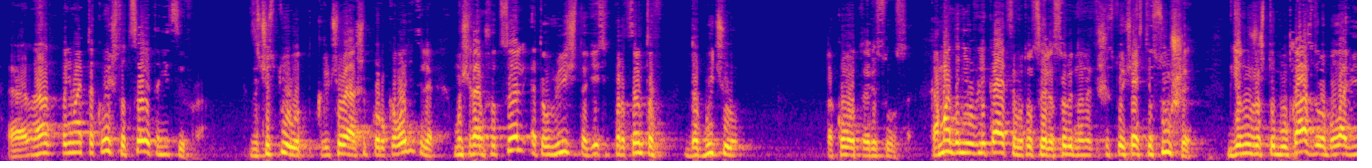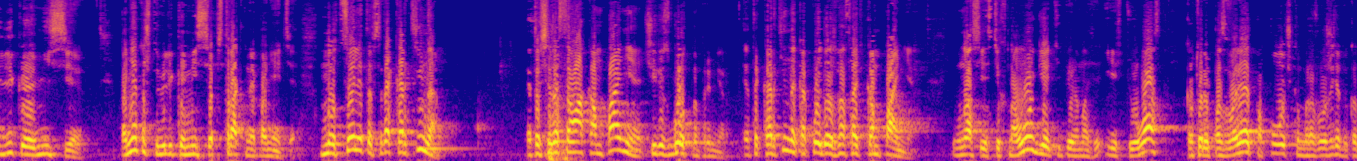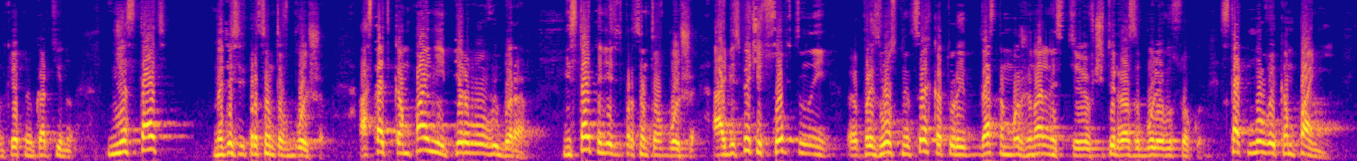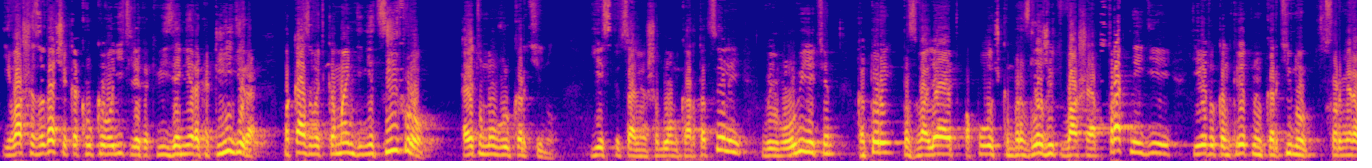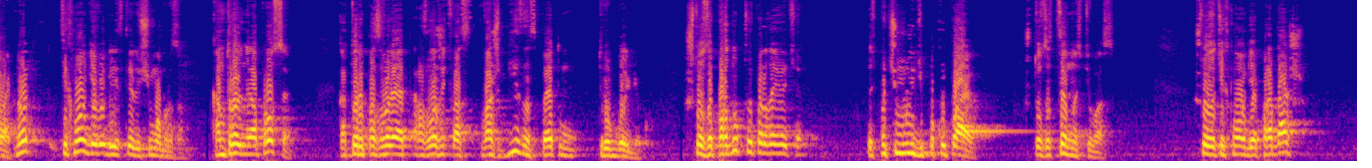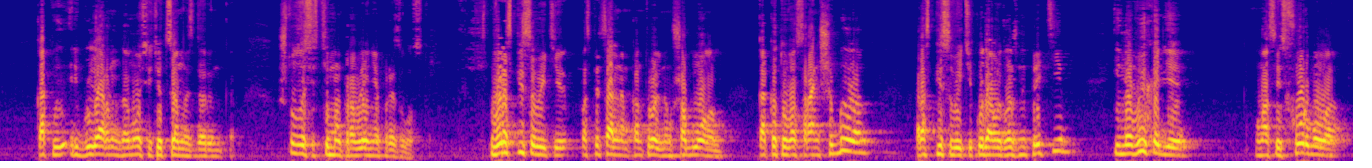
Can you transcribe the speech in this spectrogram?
Э, надо понимать такое, что цель это не цифра. Зачастую вот ключевая ошибка руководителя, мы считаем, что цель это увеличить на 10% добычу такого-то ресурса. Команда не увлекается в эту цель, особенно на этой шестой части суши, где нужно, чтобы у каждого была великая миссия. Понятно, что великая миссия абстрактное понятие, но цель это всегда картина. Это всегда сама компания через год, например. Это картина, какой должна стать компания. У нас есть технология, теперь она есть и у вас, которая позволяет по полочкам разложить эту конкретную картину. Не стать на 10% больше, а стать компанией первого выбора. Не стать на 10% больше, а обеспечить собственный э, производственный цех, который даст нам маржинальность э, в 4 раза более высокую. Стать новой компанией. И ваша задача как руководителя, как визионера, как лидера показывать команде не цифру, а эту новую картину. Есть специальный шаблон карта целей, вы его увидите, который позволяет по полочкам разложить ваши абстрактные идеи и эту конкретную картину сформировать. Но вот технология выглядит следующим образом. Контрольные вопросы – который позволяет разложить вас, ваш бизнес по этому треугольнику. Что за продукт вы продаете? То есть почему люди покупают? Что за ценность у вас? Что за технология продаж? Как вы регулярно доносите ценность до рынка? Что за система управления производством? Вы расписываете по специальным контрольным шаблонам, как это у вас раньше было, расписываете, куда вы должны прийти, и на выходе у нас есть формула,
